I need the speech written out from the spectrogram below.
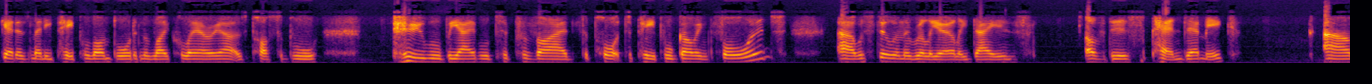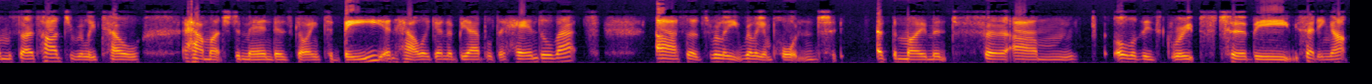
get as many people on board in the local area as possible who will be able to provide support to people going forward. Uh, we're still in the really early days of this pandemic, um, so it's hard to really tell how much demand there's going to be and how we're going to be able to handle that. Uh, so it's really, really important at the moment for um, all of these groups to be setting up.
